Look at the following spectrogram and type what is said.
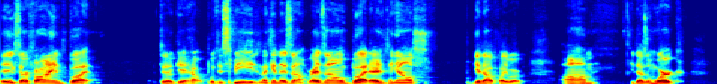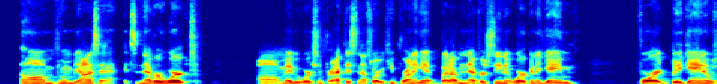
eggs are fine, but to get help with his speed, like in this red zone, but anything else, get out of playbook. Um, it doesn't work. Um, I'm gonna be honest, it's never worked. Um, maybe it works in practice, and that's why we keep running it. But I've never seen it work in a game for a big gain. It was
